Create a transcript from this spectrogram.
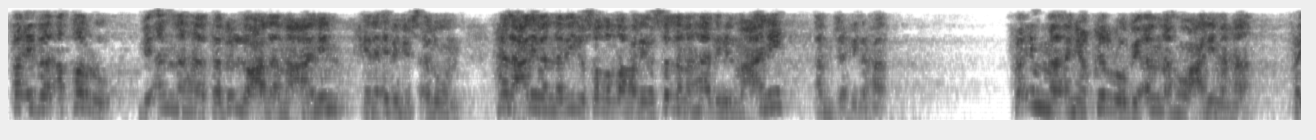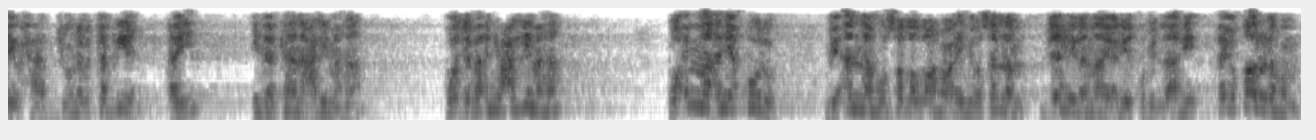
فإذا أقروا بأنها تدل على معان حينئذ يسألون هل علم النبي صلى الله عليه وسلم هذه المعاني أم جهلها؟ فإما أن يقروا بأنه علمها فيحاجون بالتبليغ أي إذا كان علمها وجب أن يعلمها. وإما أن يقولوا بأنه صلى الله عليه وسلم جهل ما يليق بالله فيقال لهم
